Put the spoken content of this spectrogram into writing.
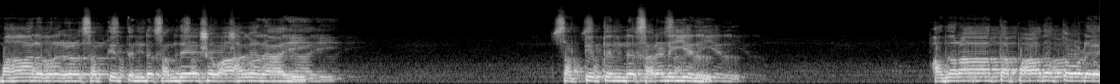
മഹാനവറുകൾ സത്യത്തിന്റെ സന്ദേശവാഹകനായി സത്യത്തിന്റെ സരണിയിൽ പതറാത്ത പാദത്തോടെ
